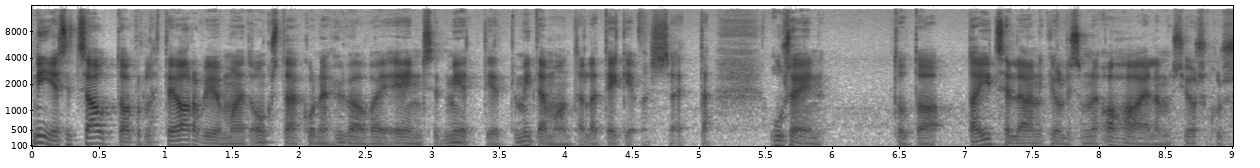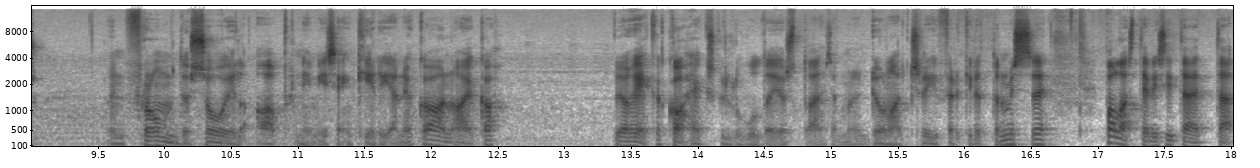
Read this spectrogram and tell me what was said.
Niin, ja sitten se auttaa, kun lähtee arvioimaan, että onko tämä kone hyvä vai ei, niin se miettii, että mitä mä oon täällä tekemässä. Että usein, tota, tai itselle ainakin oli semmoinen aha-elämys joskus From the Soil Up-nimisen kirjan, joka on aika, ehkä 80-luvulta jostain semmoinen Donald Schrieffer kirjoittanut, missä se palasteli sitä, että,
